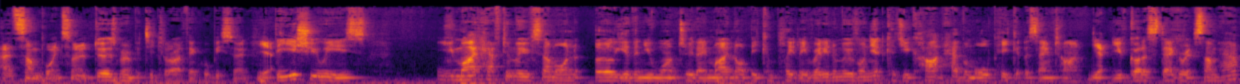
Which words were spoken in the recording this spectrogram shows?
at some point soon. Dersma in particular, I think, will be soon. Yeah. The issue is you might have to move someone earlier than you want to. They might not be completely ready to move on yet because you can't have them all peak at the same time. Yeah. You've got to stagger it somehow.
